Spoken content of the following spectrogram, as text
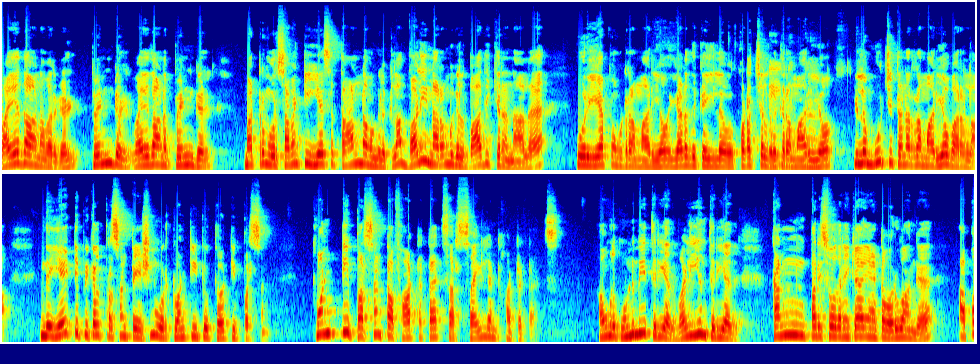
வயதானவர்கள் பெண்கள் வயதான பெண்கள் மற்றும் ஒரு 70 இயர்ஸை தாண்டினவங்களுக்கெல்லாம் வலி நரம்புகள் பாதிக்கிறனால ஒரு ஏப்பம் விடுற மாதிரியோ இடது கையில் குடைச்சல் இருக்கிற மாதிரியோ இல்லை மூச்சு திணற மாதிரியோ வரலாம். இந்த ஏடிபிக்கல் ப்ரெசன்டேஷன் ஒரு twenty to thirty percent twenty percent of heart attacks are silent heart attacks அவங்களுக்கு ஒன்றுமே தெரியாது வலியும் தெரியாது. கண் பரிசோதனைக்காக என்கிட்ட வருவாங்க. அப்போ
